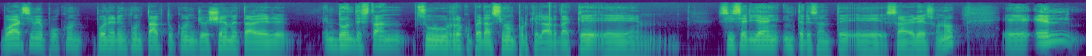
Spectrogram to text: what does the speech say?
voy a ver si me puedo poner en contacto con Josh Emmett a ver eh, en dónde está su recuperación, porque la verdad que eh, sí sería interesante saber eso, ¿no? él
